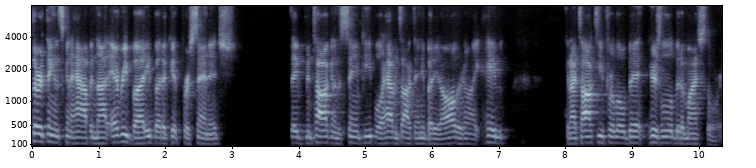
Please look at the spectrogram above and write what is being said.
Third thing that's going to happen, not everybody, but a good percentage, they've been talking to the same people or haven't talked to anybody at all. They're going to like, hey, can I talk to you for a little bit? Here's a little bit of my story.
